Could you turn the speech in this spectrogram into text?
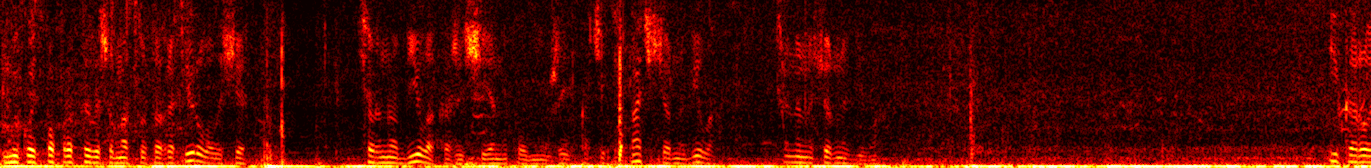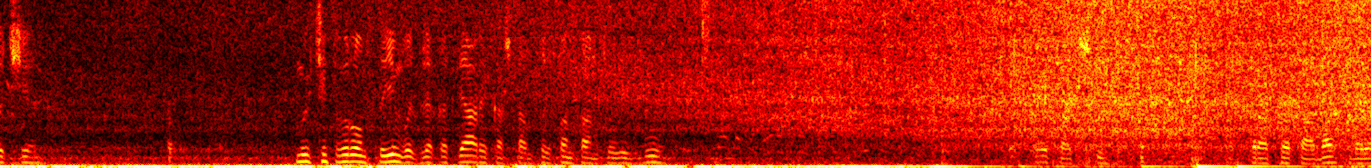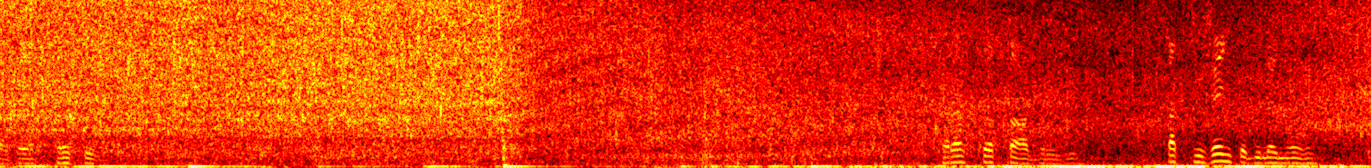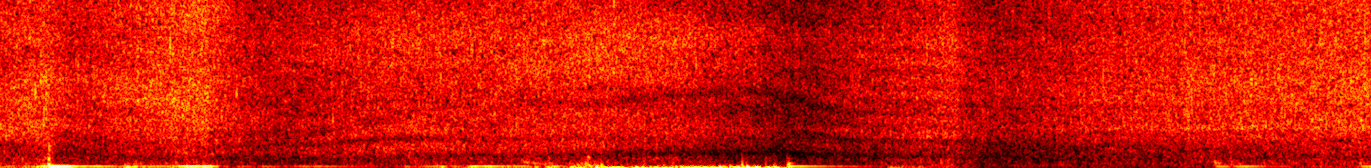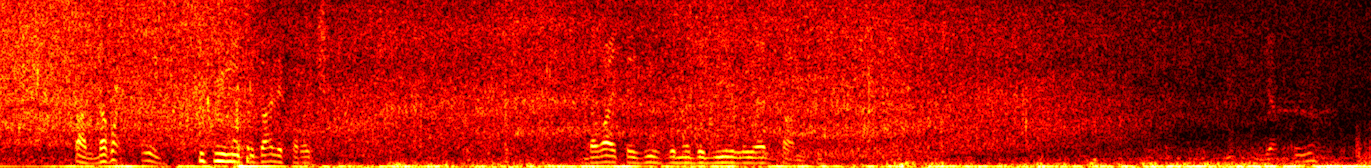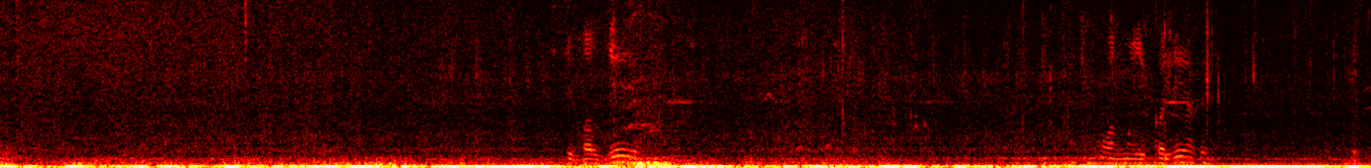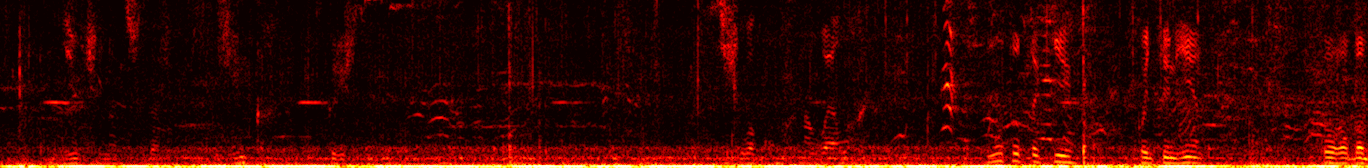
Ми когось попросили, щоб нас фотографували ще чорно-біла, каже, ще я не пам'ятаю вже яка чи цвітна, чи чорно-біла. Чи не на чорно-біла. І коротше, ми вчетвером стоїмо возле котлярика, ж там той фонтан колись був. Опачки. Красота, да? Давайте я працюю. Красота, друзі. Так свіженько біля нього. Так, давай. Ой, тут минути далі, коротше. Давайте з'їздимо до білої альтанки.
